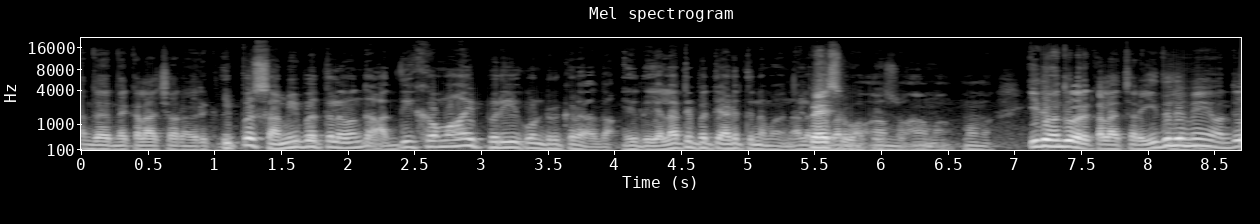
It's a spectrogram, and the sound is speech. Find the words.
அந்த அந்த கலாச்சாரம் இருக்குது. இப்ப சமீபத்துல வந்து அதிகமாய் பெருகி கொண்டிருக்கிற அதான். இது எல்லாத்தையும் பத்தி அடுத்து நம்ம நல்ல பேசுவோம். ஆமா ஆமா ஆமா. இது வந்து ஒரு கலாச்சாரம். இதுலயுமே வந்து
